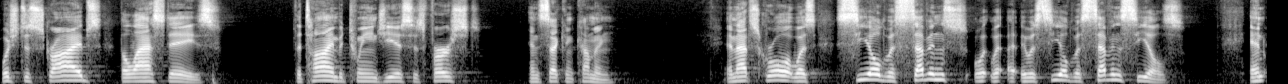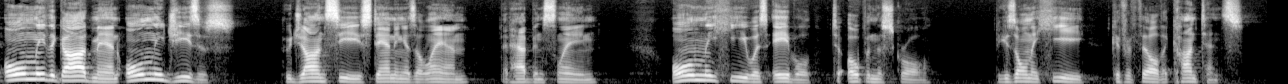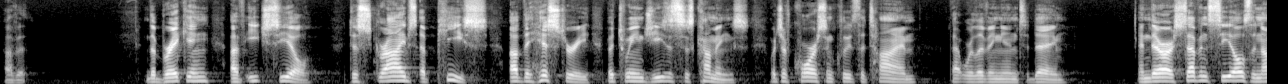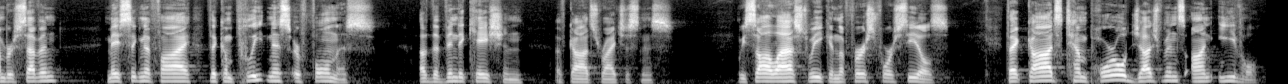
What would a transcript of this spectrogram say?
which describes the last days, the time between Jesus' first and second coming. And that scroll it was sealed with seven it was sealed with seven seals. And only the God man, only Jesus, who John sees standing as a lamb that had been slain, only he was able to open the scroll because only he could fulfill the contents of it. The breaking of each seal describes a piece of the history between Jesus' comings, which of course includes the time that we're living in today. And there are seven seals. The number seven may signify the completeness or fullness of the vindication of God's righteousness. We saw last week in the first four seals that God's temporal judgments on evil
